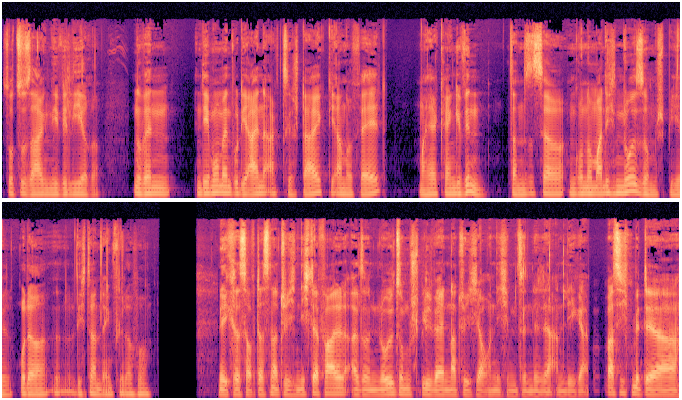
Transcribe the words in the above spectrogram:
sozusagen nivelliere. Nur wenn in dem Moment, wo die eine Aktie steigt, die andere fällt, mache ich ja keinen Gewinn. Dann ist es ja im Grunde genommen nicht ein Nullsummenspiel. Oder liegt da ein Denkfehler vor? Nee, Christoph, das ist natürlich nicht der Fall. Also ein Nullsummenspiel werden natürlich auch nicht im Sinne der Anleger. Was ich mit der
